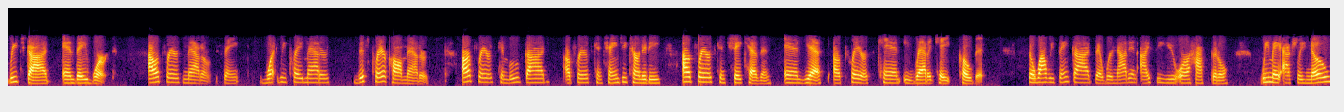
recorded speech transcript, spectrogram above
reached God and they worked. Our prayers matter, saints. What we pray matters. This prayer call matters. Our prayers can move God. Our prayers can change eternity. Our prayers can shake heaven. And yes, our prayers can eradicate COVID. So while we thank God that we're not in ICU or a hospital, we may actually know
